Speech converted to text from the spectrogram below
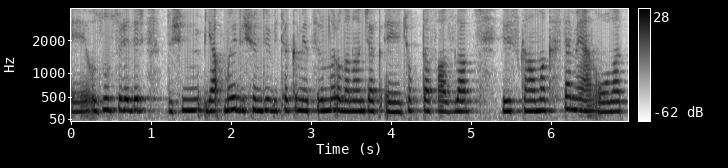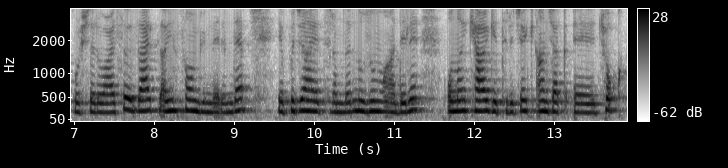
e, uzun süredir düşün, yapmayı düşündüğü bir takım yatırımlar olan ancak e, çok da fazla risk almak istemeyen oğlak burçları varsa özellikle ayın son günlerinde yapacağı yatırımların uzun vadeli ona kar getirecek ancak e, çok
